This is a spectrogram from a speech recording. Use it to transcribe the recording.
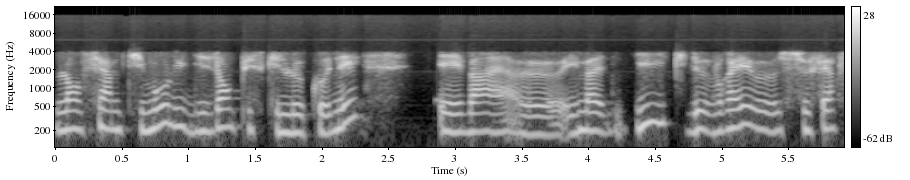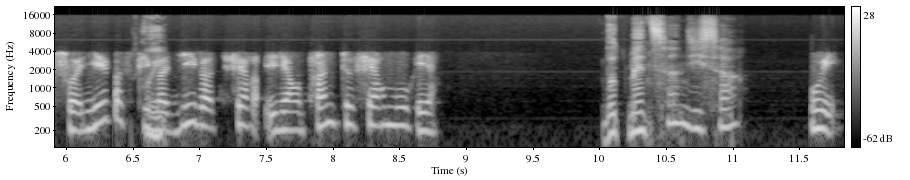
lancé un petit mot lui disant puisqu'il le connaît. Et ben, euh, il m'a dit qu'il devrait euh, se faire soigner parce qu'il Oui. m'a dit il va te faire, il est en train de te faire mourir. Votre médecin dit ça? Oui.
